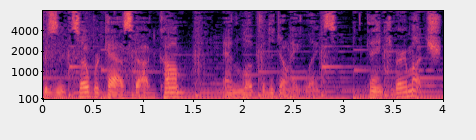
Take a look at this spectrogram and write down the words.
visit Sobercast.com and look for the donate links. Thank you very much.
